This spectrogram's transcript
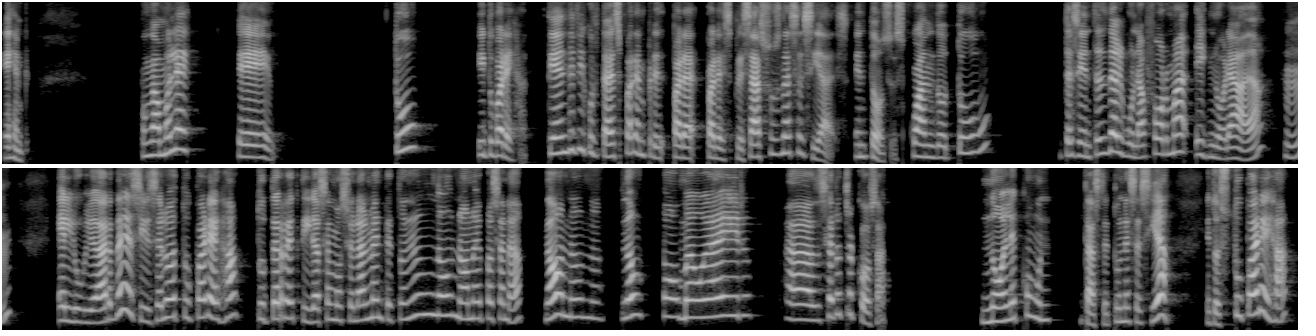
ejemplo. Pongámosle eh, tú y tu pareja tienen dificultades para, para, expresar sus necesidades. Entonces, cuando tú te sientes de alguna forma ignorada, en lugar de decírselo a tu pareja, tú te retiras emocionalmente. Tú, no, no, no me pasa nada. No, no, no, no, no, me voy a ir a hacer otra cosa. No le comunicaste tu necesidad. Entonces, tu pareja,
